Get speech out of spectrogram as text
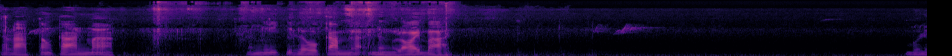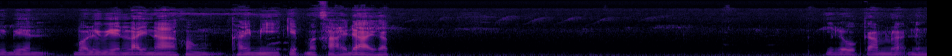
ตลาดต้องการมาก อันนี้กิโลกรรัมละหนึ่งร้อยบาท บริเวณบริเวณไร่นาของใครมีเก็บมาขายได้ครับ กิโลกรรัมละหนึ่ง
